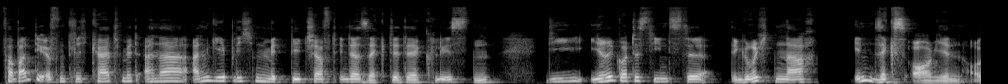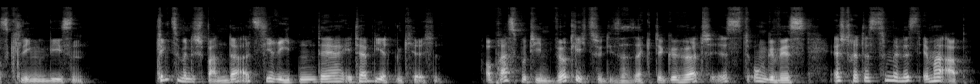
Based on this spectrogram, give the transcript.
verband die Öffentlichkeit mit einer angeblichen Mitgliedschaft in der Sekte der Kluisten, die ihre Gottesdienste den Gerüchten nach in Sexorgien ausklingen ließen. Klingt zumindest spannender als die Riten der etablierten Kirchen. Ob Rasputin wirklich zu dieser Sekte gehört, ist ungewiss. Er stritt es zumindest immer ab.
